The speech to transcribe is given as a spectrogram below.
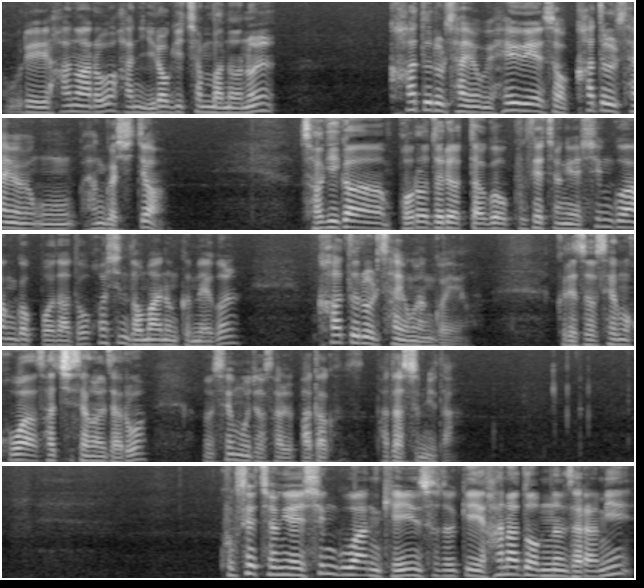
우리 한화로 한 1억 2천만 원을 카드를 사용, 해외에서 카드를 사용한 것이죠. 자기가 벌어들였다고 국세청에 신고한 것보다도 훨씬 더 많은 금액을 카드를 사용한 거예요. 그래서 세무 호화 사치생활자로 세무조사를 받았, 받았습니다. 국세청에 신고한 개인 소득이 하나도 없는 사람이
